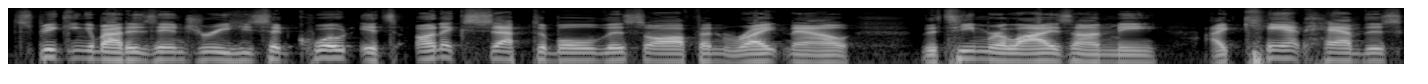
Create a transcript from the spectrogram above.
speaking about his injury, he said, "quote It's unacceptable this often right now. The team relies on me. I can't have this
